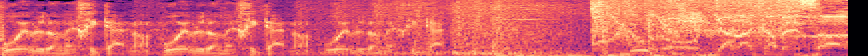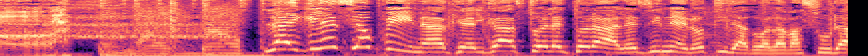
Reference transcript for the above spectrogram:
pueblo mexicano, pueblo mexicano, pueblo mexicano. La iglesia opina que el gasto electoral es dinero tirado a la basura.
